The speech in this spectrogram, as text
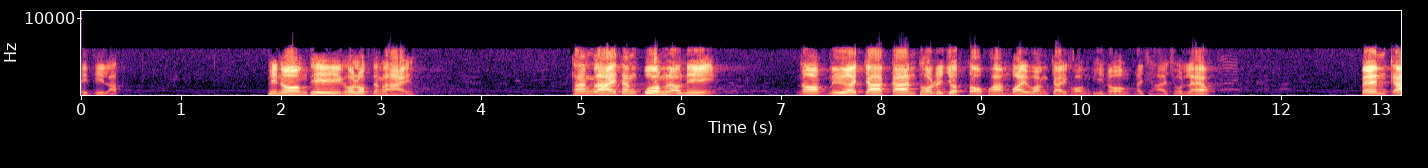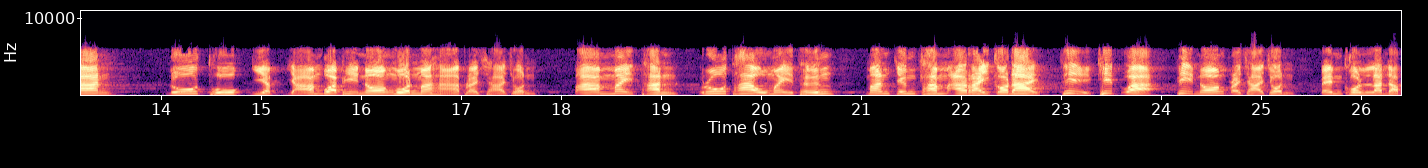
นิติรัฐ พี่น้องที่เคารพทั้งหลาย ทั้งหลายทั้งปวงเหล่านี้ นอกเหนือจากการทรยศต่อความไว้วางใจของพี่น้องประชาชนแล้ว เป็นการดูถูกเหยียดหยามว่าพี่น้องมวลมหาประชาชน ตามไม่ทันรู้เท่าไม่ถึง มันจึงทำอะไรก็ได้ ที่คิดว่าพี่น้องประชาชนเป็นคนระดับ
